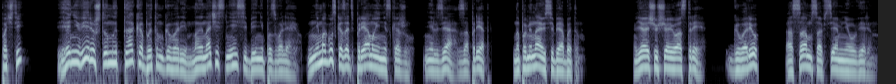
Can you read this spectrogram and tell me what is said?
«Почти?» Я не верю, что мы так об этом говорим, но иначе с ней себе не позволяю. Не могу сказать прямо и не скажу. Нельзя, запрет. Напоминаю себе об этом. Я ощущаю острее. Говорю, а сам совсем не уверен.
